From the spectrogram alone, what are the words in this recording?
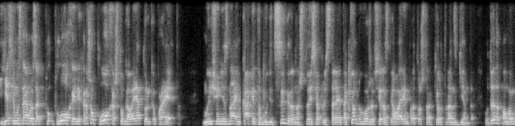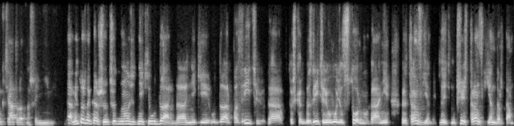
если мы ставим просто плохо или хорошо, плохо, что говорят только про это. Мы еще не знаем, как это будет сыграно, что из себя представляет актер, но мы уже все разговариваем про то, что актер трансгендер. Вот это, по-моему, к театру отношения не имеет. Да, мне тоже кажется, что это наносит некий удар, да, некий удар по зрителю, да, то есть как бы зрители уводят в сторону, да, они говорят, трансгендер, подождите, ну почему есть трансгендер там,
